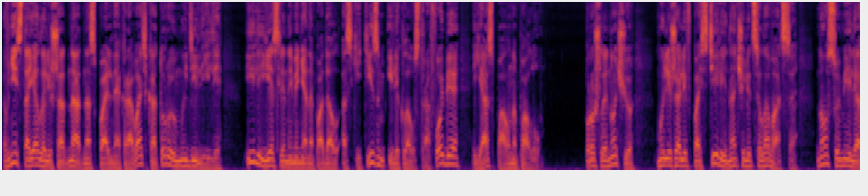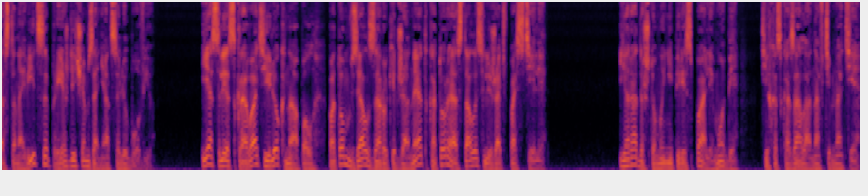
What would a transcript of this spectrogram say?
в ней стояла лишь одна односпальная кровать, которую мы делили, или, если на меня нападал аскетизм или клаустрофобия, я спал на полу. Прошлой ночью мы лежали в постели и начали целоваться, но сумели остановиться, прежде чем заняться любовью. Я слез с кровати и лег на пол, потом взял за руки Джанет, которая осталась лежать в постели. «Я рада, что мы не переспали, Моби», — тихо сказала она в темноте.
